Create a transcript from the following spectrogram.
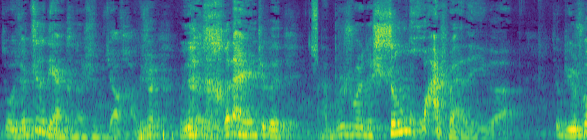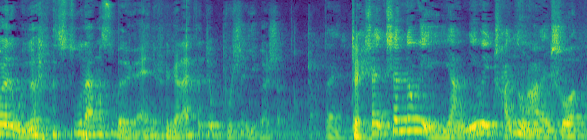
就我觉得这个点可能是比较好，就是我觉得河南人这个，他不是说这个生化出来的一个，就比如说，我觉得苏南跟苏北的原因就是原来它就不是一个省。对对山山东也一样，因为传统上来说，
